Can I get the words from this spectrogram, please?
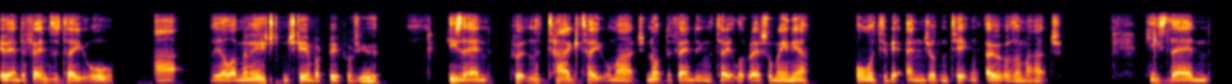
He then defends the title at the Elimination Chamber pay per view. He's then put in the tag title match, not defending the title at WrestleMania, only to be injured and taken out of the match. He's then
